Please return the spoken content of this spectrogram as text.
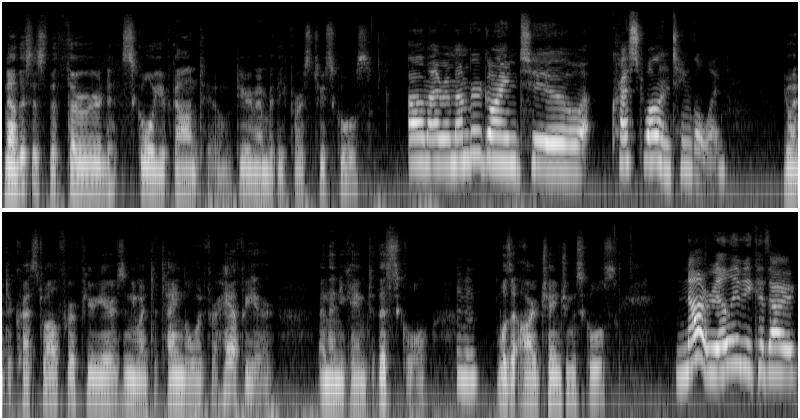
Now, this is the third school you've gone to. Do you remember the first two schools? Um, I remember going to Crestwell and Tinglewood. You went to Crestwell for a few years and you went to Tanglewood for half a year, and then you came to this school. Mhm. Was it hard changing schools? Not really, because I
